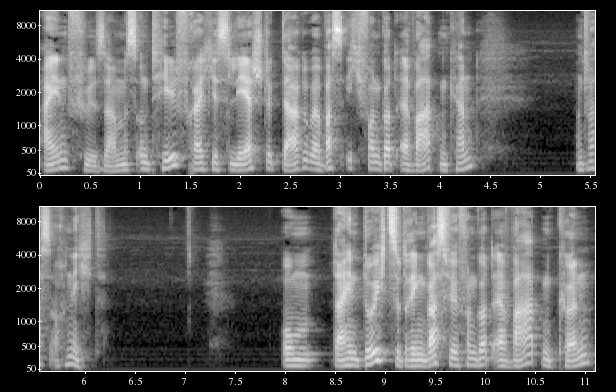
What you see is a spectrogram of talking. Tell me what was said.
einfühlsames und hilfreiches Lehrstück darüber, was ich von Gott erwarten kann und was auch nicht. Um dahin durchzudringen, was wir von Gott erwarten können,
